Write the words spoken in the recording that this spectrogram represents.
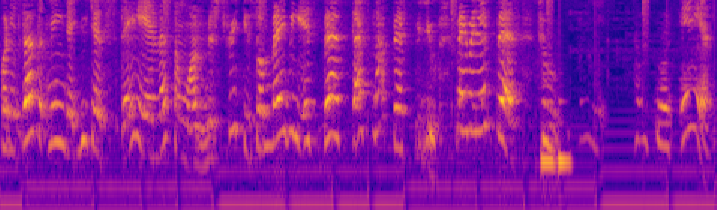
but it doesn't mean that you just stay there and let someone mistreat you. So maybe it's best, that's not best for you. Maybe it's best to mm-hmm. come to an end.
